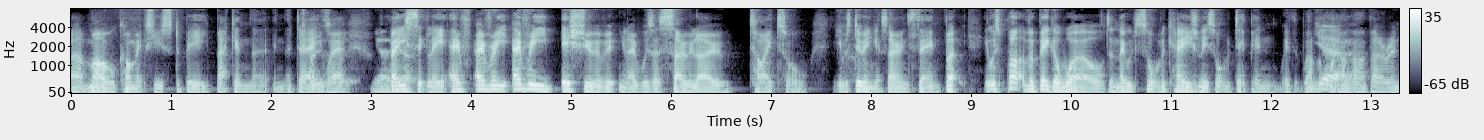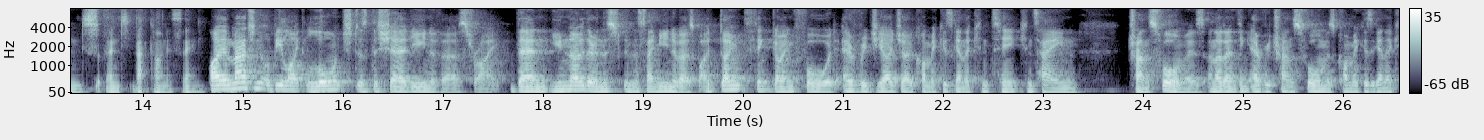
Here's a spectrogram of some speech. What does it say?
uh, Marvel Comics used to be back in the in the day, totally. where yeah, basically yeah. Every, every every issue of it, you know, was a solo title. It was doing its own thing, but it was part of a bigger world, and they would sort of occasionally sort of dip in with one, yeah. one another and and that kind of thing. I imagine it will be like launched as the shared universe, right? Then you know they're in the in the same universe, but I don't think going forward every GI Joe comic is going to contain contain Transformers, and I don't think every Transformers comic is going to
